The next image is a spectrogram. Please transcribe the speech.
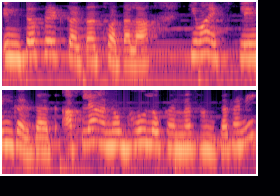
इंटरप्रेट करतात स्वतःला किंवा एक्सप्लेन करतात. आपल्या अनुभव लोकांना सांगतात आणि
